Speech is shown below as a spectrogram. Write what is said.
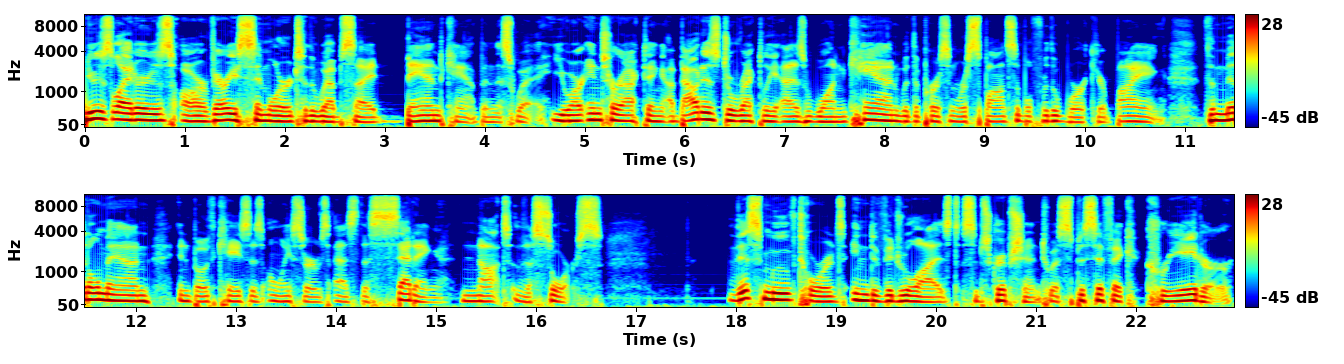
Newsletters are very similar to the website Bandcamp in this way. You are interacting about as directly as one can with the person responsible for the work you're buying. The middleman in both cases only serves as the setting, not the source. This move towards individualized subscription to a specific creator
